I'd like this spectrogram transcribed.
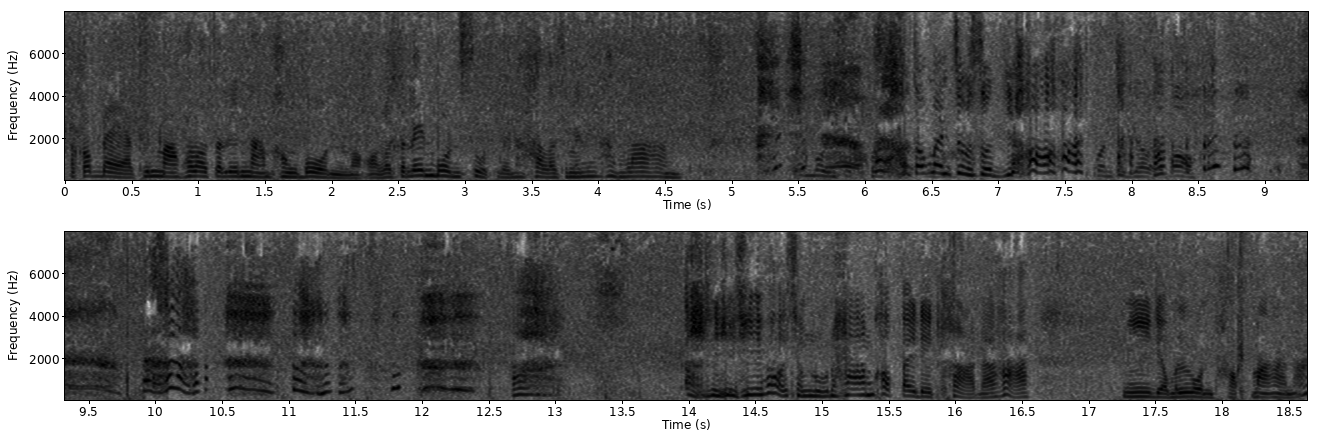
แล้วก็แบกขึ้นมาเพราะเราจะเล่นน้ำข้างบนเนาะเราจะเล่นบนสุดเลยนะคะ เราจะไม่เล่นข้างล่าง เพราะเราต้องเป็นจุดสุดยอด คนจะเยอะหรือเปล่าอันนี้ที่ผักชำรุนห้ามเข้าไปเด็ดขาดนะคะ นี่เดี๋ยวมันหล่นทับมานะ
